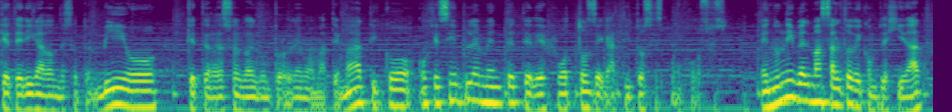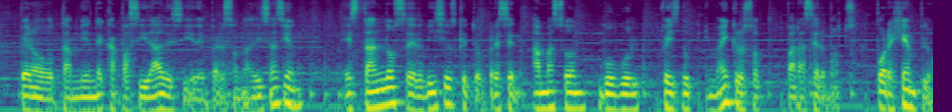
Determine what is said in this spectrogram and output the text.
que te diga dónde está tu envío, que te resuelva algún problema matemático o que simplemente te dé fotos de gatitos esponjosos. En un nivel más alto de complejidad, pero también de capacidades y de personalización, están los servicios que te ofrecen Amazon, Google, Facebook y Microsoft para hacer bots. Por ejemplo,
